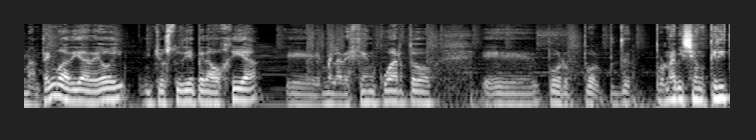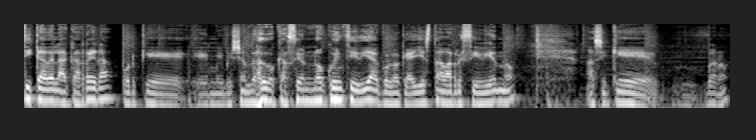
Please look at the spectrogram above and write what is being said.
mantengo a día de hoy. Yo estudié pedagogía, eh, me la dejé en cuarto por, por, una visión crítica de la carrera, porque mi visión de la educación no coincidía con lo que allí estaba recibiendo. Así que bueno,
